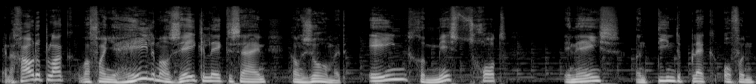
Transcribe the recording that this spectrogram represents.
En de gouden plak, waarvan je helemaal zeker leek te zijn, kan zo met één gemist schot ineens een tiende plek of een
